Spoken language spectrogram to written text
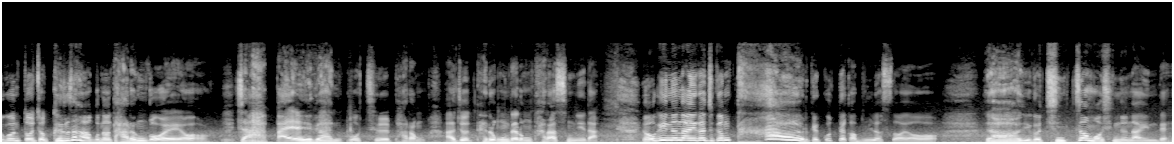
이건 또 저 근상하고는 다른 거예요. 자, 빨간 꽃을 바롱 아주 대롱대롱 달았습니다. 여기 있는 아이가 지금 다 이렇게 꽃대가 물렸어요. 야, 이거 진짜 멋있는 아이인데.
